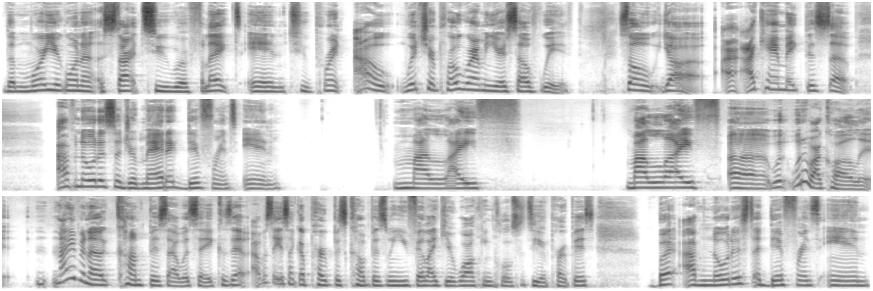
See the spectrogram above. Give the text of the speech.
the more you're going to start to reflect and to print out what you're programming yourself with. So y'all, I, I can't make this up. I've noticed a dramatic difference in my life, my life, uh, what, what do I call it? Not even a compass, I would say, because I would say it's like a purpose compass when you feel like you're walking closer to your purpose. But I've noticed a difference in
